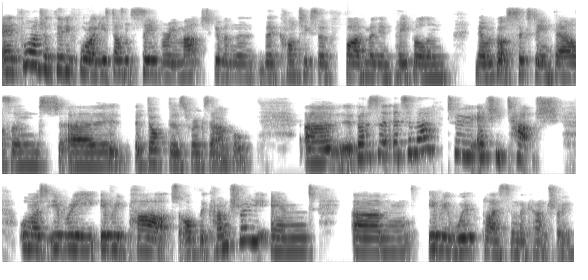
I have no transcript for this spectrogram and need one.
And 434, I guess, doesn't seem very much given the, the context of 5 million people. And now we've got 16,000 uh, doctors, for example. Uh, but it's, it's enough to actually touch almost every, every part of the country and um, every workplace in the country.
